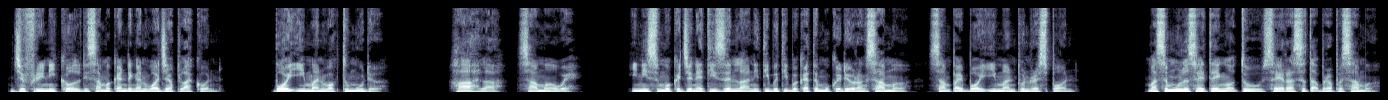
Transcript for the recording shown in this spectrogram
Jeffrey Nicole disamakan dengan wajah pelakon. Boy Iman waktu muda. Hah lah, sama weh. Ini semua kerja netizen lah ni tiba-tiba kata muka dia orang sama, sampai Boy Iman pun respon. Masa mula saya tengok tu, saya rasa tak berapa sama.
